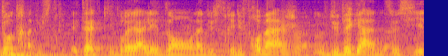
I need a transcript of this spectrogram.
d'autres industries. Et peut-être qu'ils devraient aller dans l'industrie du fromage, du vegan. C'est aussi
